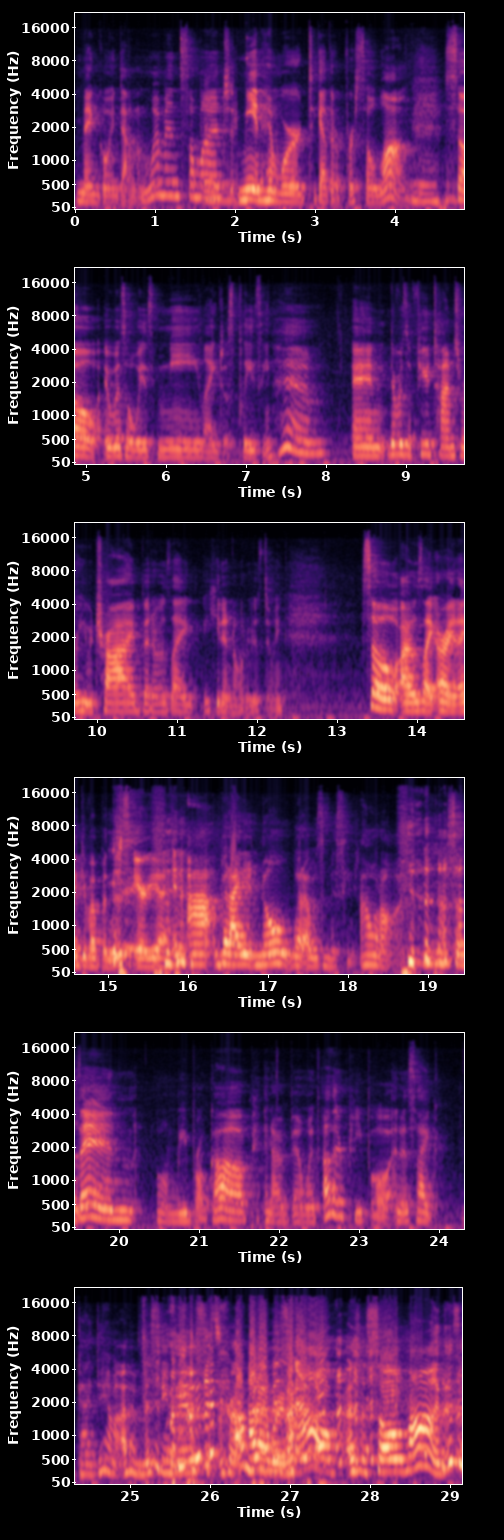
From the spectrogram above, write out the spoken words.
men going down on women so much. Mm-hmm. Me and him were together for so long. So it was always me like just pleasing him. And there was a few times where he would try, but it was like he didn't know what he was doing. So I was like, all right, I give up in this area, and I, but I didn't know what I was missing out on. so then when we broke up, and I've been with other people, and it's like, God damn, I've been missing this. For, I'm I've glad been we're missing out for so long. This,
